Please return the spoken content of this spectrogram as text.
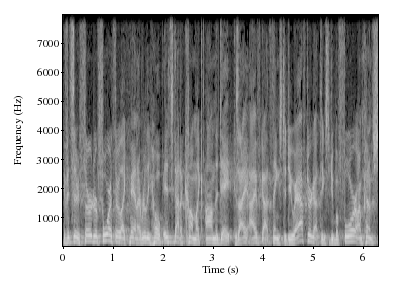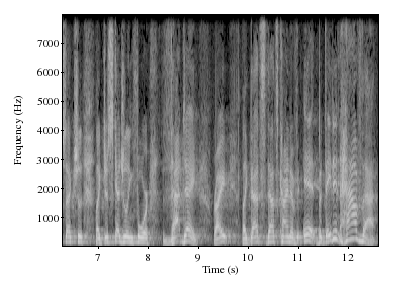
If it's their third or fourth, they're like, man, I really hope it's got to come like on the date because I've got things to do after, got things to do before. I'm kind of sexually, like just scheduling for that day, right? Like that's, that's kind of it. But they didn't have that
